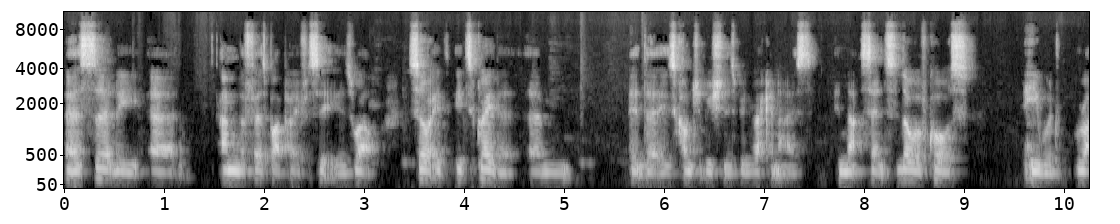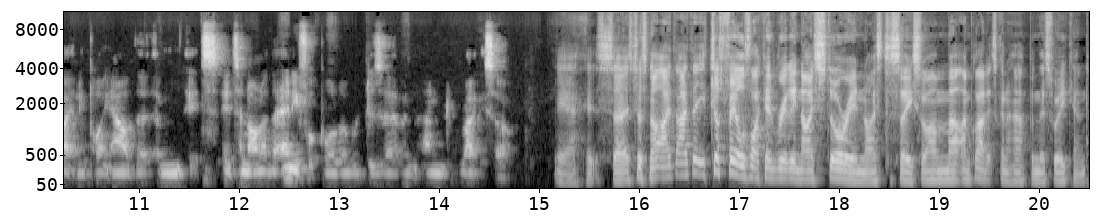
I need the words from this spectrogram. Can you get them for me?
Uh, certainly, uh, and the first black player for City as well. So it, it's great that um, that his contribution has been recognised in that sense. Though, of course, he would rightly point out that um, it's it's an honour that any footballer would deserve, and, and rightly so. Yeah, it's uh, it's just not. I, I, think it just feels like a really nice story and nice to see. So I'm uh, I'm glad it's going to happen this weekend.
